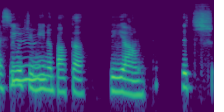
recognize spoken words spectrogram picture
I see what you mean about the the um stitch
